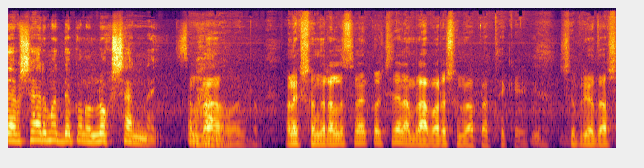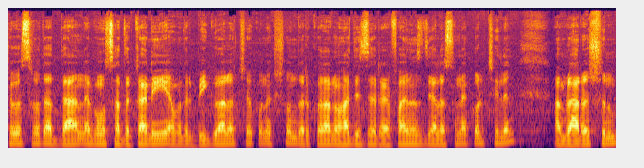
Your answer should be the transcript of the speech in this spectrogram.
ব্যবসার মধ্যে কোনো লোকসান নাই। অনেক সুন্দর আলোচনা করছিলেন আমরা আবারও শুনব আপনার থেকে। সুপ্রিয় দর্শক শ্রোতা দান এবং সাদকা নিয়ে আমাদের বিজ্ঞ আলোচক অনেক সুন্দর কোরআন হাদিসের রেফারেন্স দিয়ে আলোচনা করছিলেন। আমরা আরও শুনব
